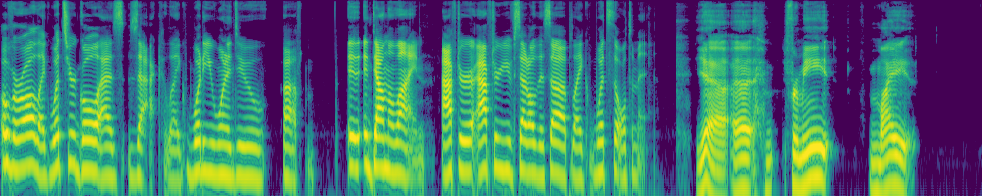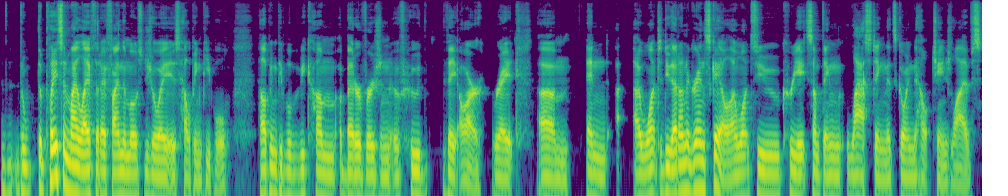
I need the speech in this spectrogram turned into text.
overall, like, what's your goal as Zach? Like, what do you want to do uh, down the line after after you've set all this up? Like, what's the ultimate? Yeah, uh, for me, my the the place in my life that I find the most joy is helping people, helping people become a better version of who they are, right? Um, and I want to do that on a grand scale. I want to create something lasting that's going to help change lives.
